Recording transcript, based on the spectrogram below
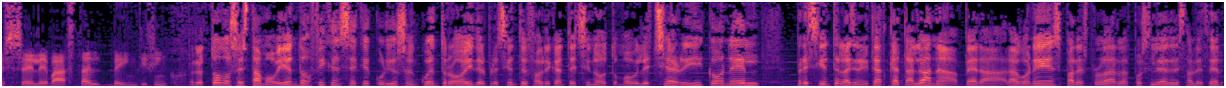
se eleva hasta el 25%. Pero todo se está moviendo fíjense qué curioso encuentro hoy del presidente del fabricante chino de automóviles Cherry con el presidente de la Generalitat catalana, Pera Aragonés, para explorar las posibilidades de establecer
